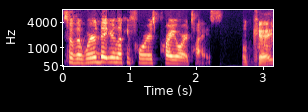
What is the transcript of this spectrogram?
so the word that you're looking for is prioritize Okay.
